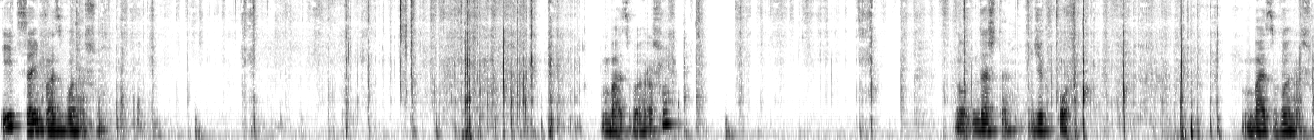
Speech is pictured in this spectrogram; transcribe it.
І цей без виграшу. Без виграшу. Ну, де ж ти? Джекпот. Без виграшу.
